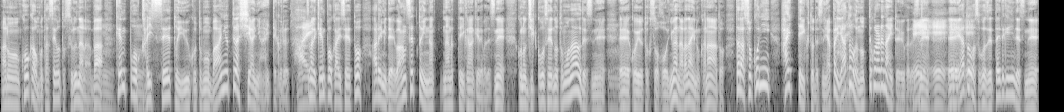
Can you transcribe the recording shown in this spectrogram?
あの効果を持たせようとするならば、うん、憲法改正ということも場合によっては視野に入ってくる、はい、つまり憲法改正とある意味でワンセットにななっていかなければですねこの実効性の伴うですね、うん、えー、こういう特措法にはならないのかなと、ただそこに入っていくとですねやっぱり野党が乗ってこられないというかですね、はい、えー、野党はそこを絶対的にですね、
